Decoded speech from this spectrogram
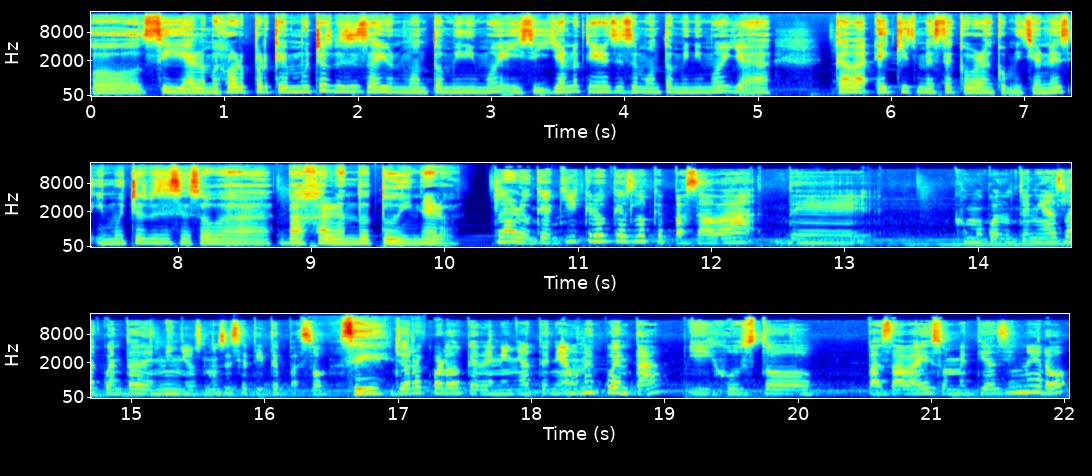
o si a lo mejor, porque muchas veces hay un monto mínimo y si ya no tienes ese monto mínimo, ya cada X mes te cobran comisiones y muchas veces eso va, va jalando tu dinero. Claro, que aquí creo que es lo que pasaba de como cuando tenías la cuenta de niños, no sé si a ti te pasó. Sí. Yo recuerdo que de niña tenía una cuenta y justo pasaba eso, metías dinero,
